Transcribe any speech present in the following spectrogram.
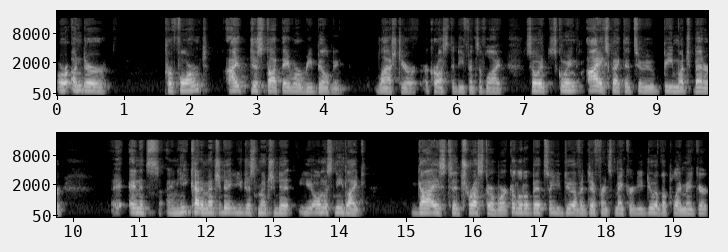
or underperformed. I just thought they were rebuilding last year across the defensive line. So it's going. I expect it to be much better. And it's and he kind of mentioned it. You just mentioned it. You almost need like guys to trust their work a little bit. So you do have a difference maker. You do have a playmaker,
